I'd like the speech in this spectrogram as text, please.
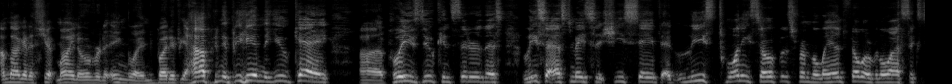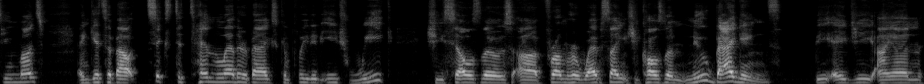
I'm not going to ship mine over to England, but if you happen to be in the UK, uh, please do consider this. Lisa estimates that she saved at least 20 sofas from the landfill over the last 16 months and gets about six to 10 leather bags completed each week. She sells those uh, from her website. She calls them new baggings, B A G I N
